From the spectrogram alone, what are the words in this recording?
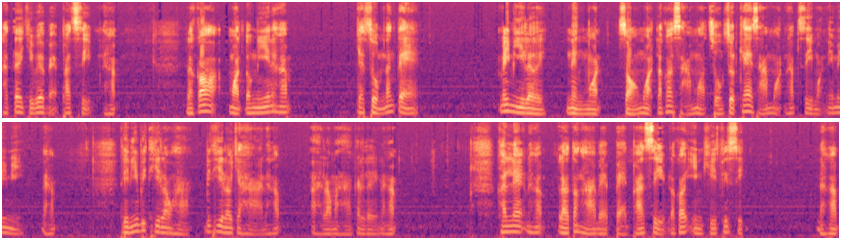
คัตเตอร์ g w e l แบบพาสซีฟนะครับ แล้วก็หมอดตรงนี้นะครับ จะสุ่มตั้งแต่ไม่มีเลย 1มอด2มดแล้วก็3มดสูงสุดแค่3มดครับ4มดนี่ไม่มีนะครับ ทีนี้วิธีเราหาวิธีเราจะหานะครับเรามาหากันเลยนะครับ ขั้นแรกนะครับ เราต้องหาแบบ8 passive แล้วก็ increase physics นะครับ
